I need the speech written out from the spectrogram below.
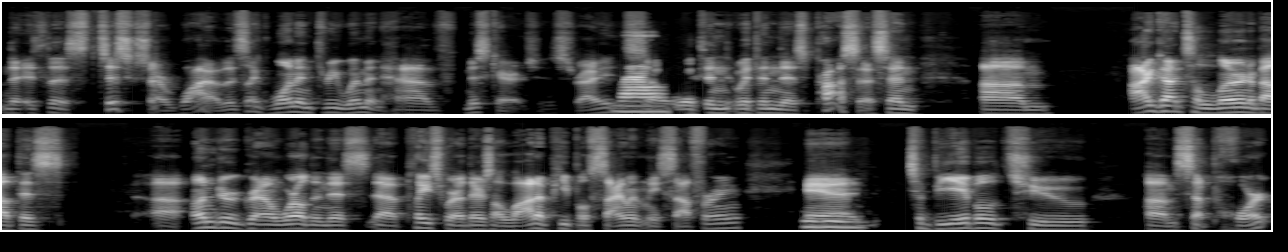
it's the statistics are wild. It's like one in three women have miscarriages, right? Wow. So within within this process, and um, I got to learn about this uh, underground world in this uh, place where there's a lot of people silently suffering, mm-hmm. and to be able to um, support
